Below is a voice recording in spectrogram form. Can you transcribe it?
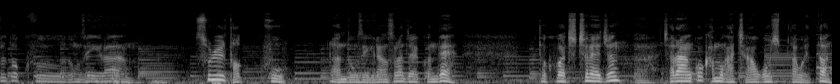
술덕후 동생이랑 술덕후라는 동생이랑 술 한잔 할 건데 덕후가 추천해준 어, 저랑 꼭 한번 같이 가고 싶다고 했던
